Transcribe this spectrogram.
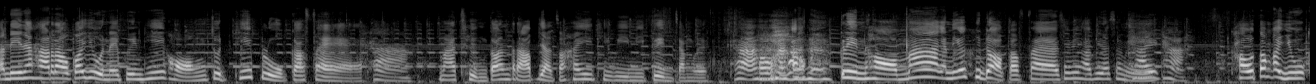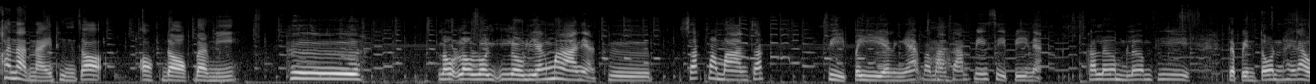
ตอนนี้นะคะเราก็อยู่ในพื้นที่ของจุดที่ปลูกกาแฟ ค่ะ มาถึงต้อนรับอยากจะให้ทีวีมีกลิ่นจังเลยค่ะเพราะว่ากลิ่นหอมมาก อันนี้ก็คือดอกกาแฟใช่ไหมคะพี่รัศมีใช่ค่ะ เขาต้องอายุขนาดไหนถึงจะออกดอกแบบนี้ คือเราเราเราเราเลี้ยงมาเนี่ยคือสักประมาณสัก 4 ปีอะไรเงี้ยประมาณ ค่ะ3 ปี 4 ปีเนี่ยก็เริ่มเริ่มที่จะเป็นต้นให้เรา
